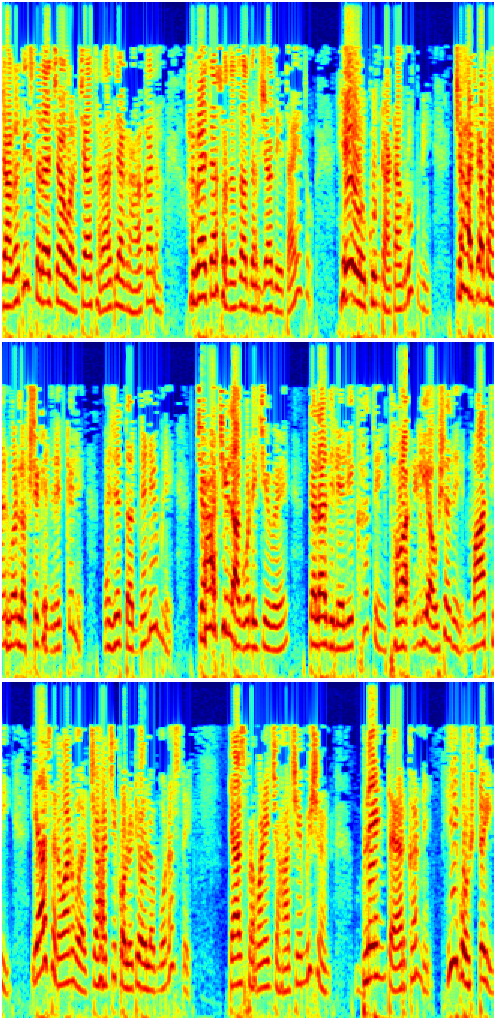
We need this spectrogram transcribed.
जागतिक स्तराच्या वरच्या थरातल्या ग्राहकाला हव्या त्या स्वतःचा दर्जा देता येतो. हे ओळखून टाटा ग्रुपने चहाच्या बायांवर लक्ष केंद्रित केले. त्याचे तज्ज्ञ नेमले चहाची लागवडीची वेळ त्याला दिलेली खते फवारलेली औषधे माती या सर्वांवर चहाची क्वालिटी अवलंबून असते. त्याचप्रमाणे चहाचे मिश्रण ब्लेंड तयार करणे ही गोष्टही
